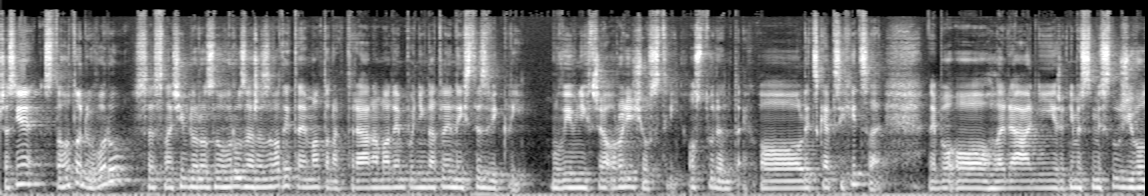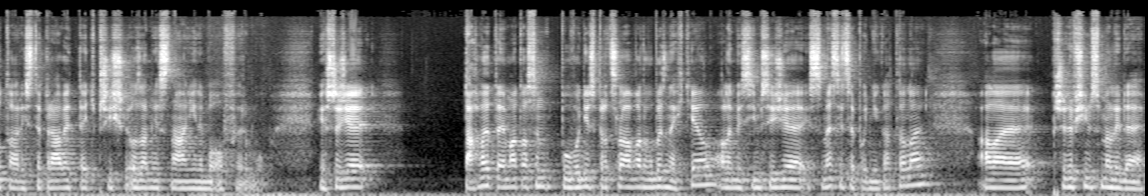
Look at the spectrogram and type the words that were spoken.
Přesně z tohoto důvodu se snažím do rozhovoru zařazovat i témata, na která na mladém podnikateli nejste zvyklí. Mluvím v nich třeba o rodičovství, o studentech, o lidské psychice, nebo o hledání, řekněme, smyslu života, když jste právě teď přišli o zaměstnání nebo o firmu. Věřte, že tahle témata jsem původně zpracovávat vůbec nechtěl, ale myslím si, že jsme sice podnikatele, ale především jsme lidé.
